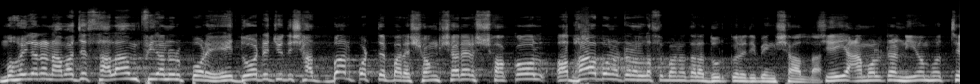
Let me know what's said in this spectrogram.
মহিলারা নামাজে সালাম ফিরানোর পরে এই দোয়াটি যদি সাতবার পড়তে পারে, সংসারের সকল অভাব অনটন আল্লাহ সুবাহ তাআলা দূর করে দিবে ইনশাআল্লাহ। সেই আমলটার নিয়ম হচ্ছে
